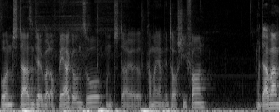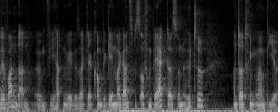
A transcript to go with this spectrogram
Und da sind ja überall auch Berge und so und da kann man ja im Winter auch Skifahren. Und da waren wir wandern irgendwie. Hatten wir gesagt, ja komm, wir gehen mal ganz bis auf den Berg, da ist so eine Hütte und da trinken wir ein Bier.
